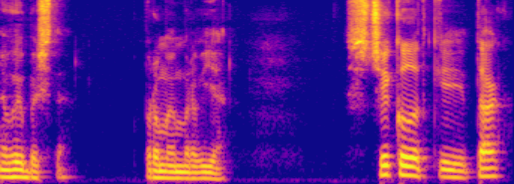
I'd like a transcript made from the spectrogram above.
Вибачте, промимрив я. Щиколотки, так.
